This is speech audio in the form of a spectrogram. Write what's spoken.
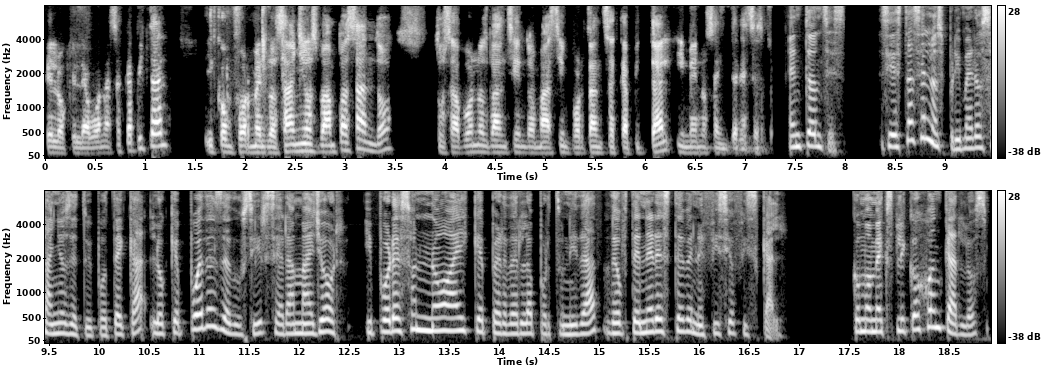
que lo que le abonas a capital y conforme los años van pasando, tus abonos van siendo más importantes a capital y menos a intereses. Entonces, si estás en los primeros años de tu hipoteca, lo que puedes deducir será mayor y por eso no hay que perder la oportunidad de obtener este beneficio fiscal. Como me explicó Juan Carlos,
